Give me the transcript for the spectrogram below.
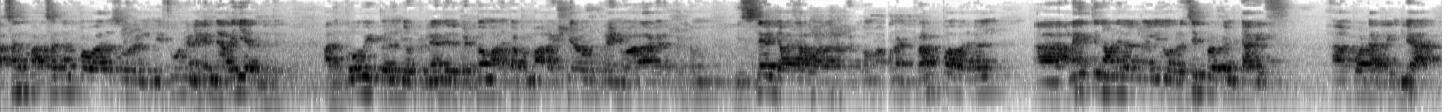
அசன் அசந்தப்பவாத சூழல் சூழ்நிலைகள் நிறைய இருந்தது. அது கோவிட் பெருந்தொற்றுலேருந்து இருக்கட்டும் அதுக்கப்புறமா ரஷ்யா உக்ரைன் வாராக இருக்கட்டும் இஸ்ரேல் காசா வாராக இருக்கட்டும் அப்புறம் ட்ரம்ப் அவர்கள் அனைத்து நாடுகள் மேலேயும் ஒரு ரெசிப்ரோக்கல் டாரிஃப் போட்டார் இல்லையா?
